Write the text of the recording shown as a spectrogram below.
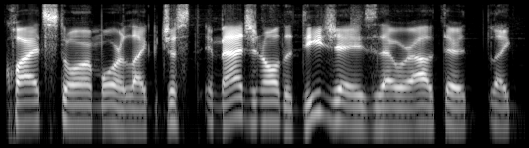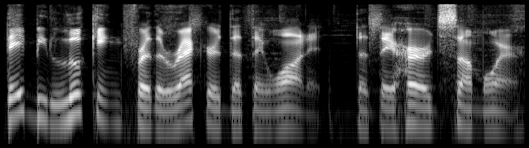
Quiet Storm or like just imagine all the DJs that were out there like they'd be looking for the record that they wanted that they heard somewhere.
